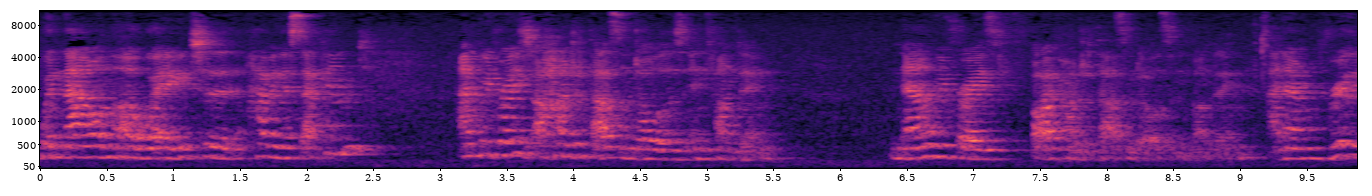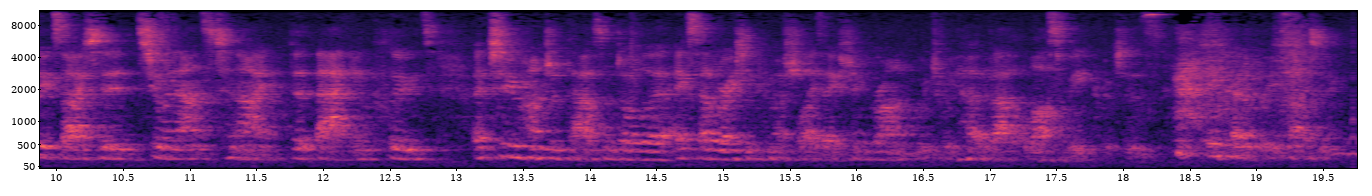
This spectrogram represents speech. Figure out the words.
We're now on our way to having a second. And we've raised $100,000 in funding. Now we've raised $500,000 in funding, and I'm really excited to announce tonight that that includes a $200,000 accelerated commercialization grant, which we heard about last week, which is incredibly exciting.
